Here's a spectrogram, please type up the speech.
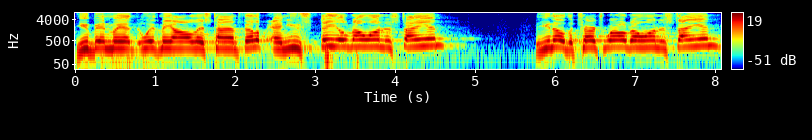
You've been with me all this time, Philip, and you still don't understand? Do you know the church world don't understand?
